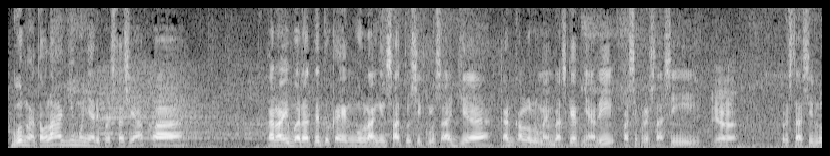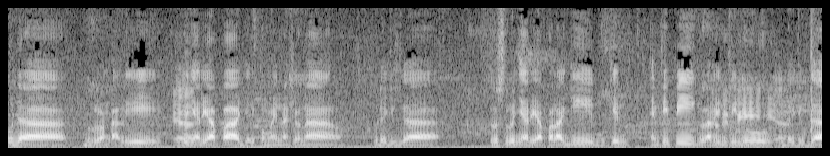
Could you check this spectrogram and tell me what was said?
gue nggak tahu lagi mau nyari prestasi apa. Karena ibaratnya tuh kayak ngulangin satu siklus aja. Kan kalau lu main basket nyari pasti prestasi. Ya, Prestasi lu udah berulang kali. Ya. Lu nyari apa? Jadi pemain nasional. Udah juga. Terus lu nyari apa lagi? Mungkin MVP, gelar individu. ya. Udah juga.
